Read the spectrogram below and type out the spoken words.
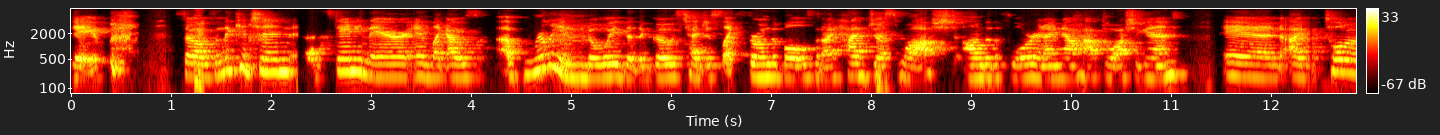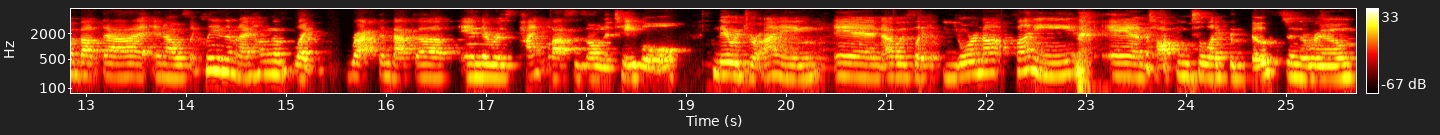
Dave. So I was in the kitchen, standing there, and like I was uh, really annoyed that the ghost had just like thrown the bowls that I had just washed onto the floor, and I now have to wash again. And I told him about that, and I was like cleaning them, and I hung them like racked them back up, and there was pint glasses on the table. They were drying, and I was like, "You're not funny," and talking to like the ghost in the room,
